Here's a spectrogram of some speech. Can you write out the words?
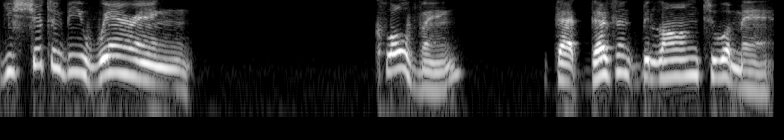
You shouldn't be wearing clothing that doesn't belong to a man.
